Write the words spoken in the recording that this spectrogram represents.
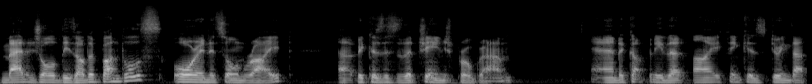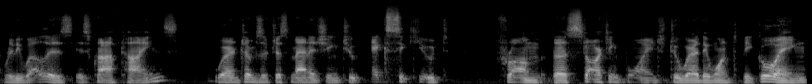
manage all these other bundles or in its own right, uh, because this is a change program. And a company that I think is doing that really well is, is Kraft Heinz where in terms of just managing to execute from the starting point to where they want to be going,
